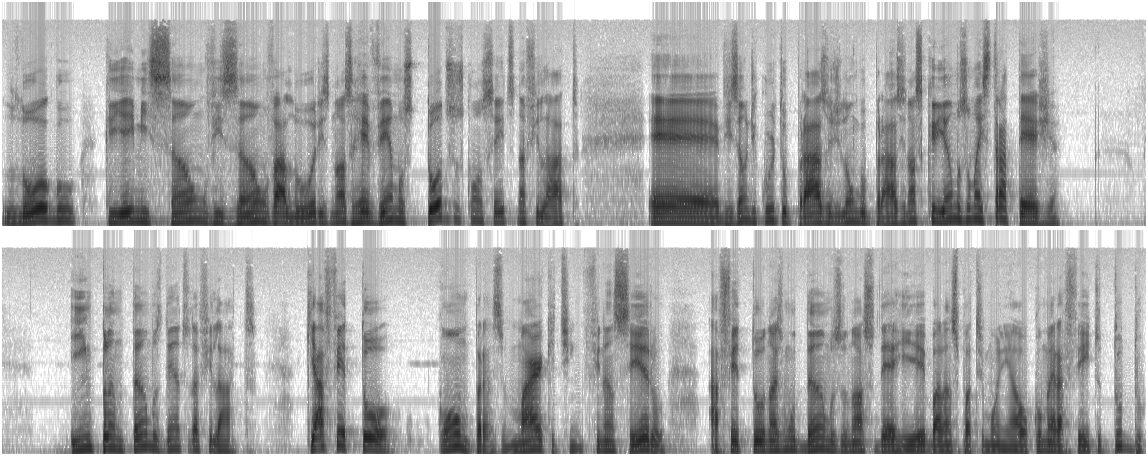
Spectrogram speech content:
logo, criei missão, visão, valores. Nós revemos todos os conceitos na Filato. É, visão de curto prazo, de longo prazo, e nós criamos uma estratégia e implantamos dentro da Filato, que afetou compras, marketing, financeiro, afetou, nós mudamos o nosso DRE, balanço patrimonial, como era feito, tudo,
